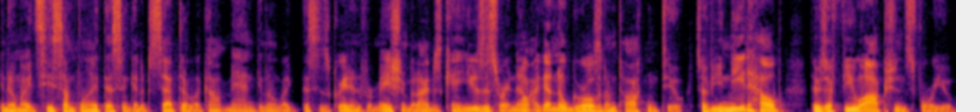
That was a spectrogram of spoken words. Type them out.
you know, might see something like this and get upset. They're like, oh man, you know, like this is great information, but I just can't use this right now. I got no girls that I'm talking to. So if you need help, there's a few options for you.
